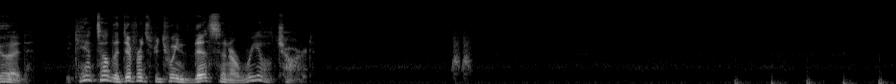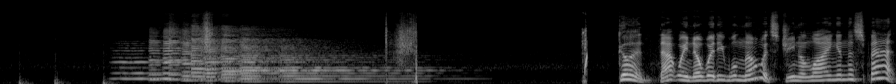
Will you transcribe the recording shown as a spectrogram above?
Good. You can't tell the difference between this and a real chart. Good. That way nobody will know it's Gina lying in this bed.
